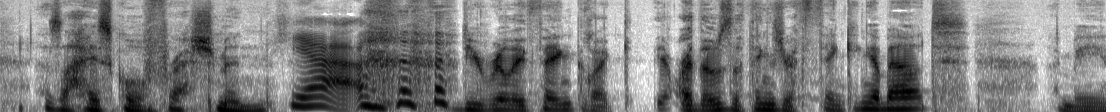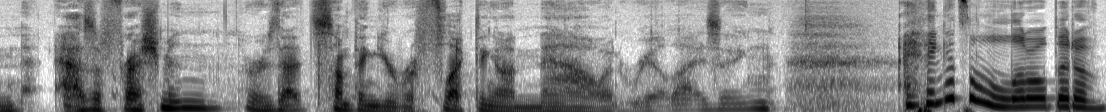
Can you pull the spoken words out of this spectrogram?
as a high school freshman. Yeah. Do you really think like are those the things you're thinking about? I mean, as a freshman, or is that something you're reflecting on now and realizing? I think it's a little bit of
